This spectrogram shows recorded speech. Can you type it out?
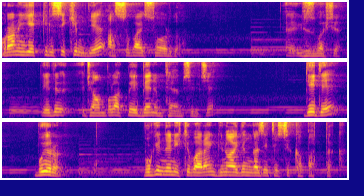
Buranın yetkilisi kim diye assubay sordu. E, yüzbaşı. Dedi Can Bulak Bey benim temsilci. Dedi buyurun. Bugünden itibaren Günaydın gazetesi kapattık.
